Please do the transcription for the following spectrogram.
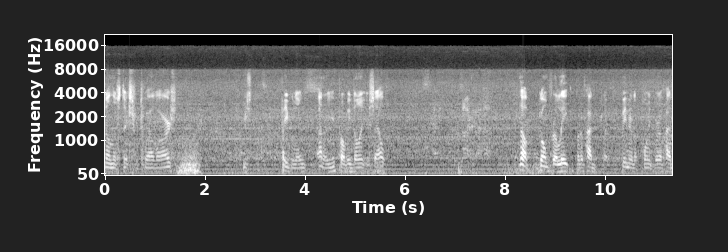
Sitting on the sticks for 12 hours. Used people, I don't know, you've probably done it yourself. Not going for a leak, but I've had, like, been at a point where I've had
